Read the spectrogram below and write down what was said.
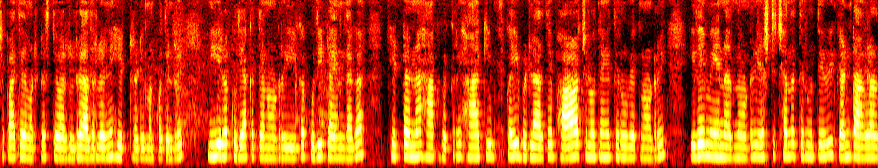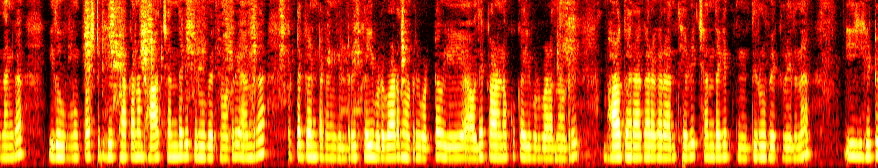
ಚಪಾತಿ ಅದು ಮಟ್ಕಸ್ತೀವಲ್ಲ ರೀ ಅದರಲ್ಲೇ ಹಿಟ್ಟು ರೆಡಿ ಮಾಡ್ಕೊತೀನಿ ರೀ. ನೀರು ಕುದಿಯಾಕತ್ತೆ ನೋಡ್ರಿ, ಈಗ ಕುದಿ ಟೈಮ್ದಾಗ ಹಿಟ್ಟನ್ನು ಹಾಕ್ಬೇಕು ರೀ ಹಾಕಿ ಕೈ ಬಿಡ್ಲಾರ್ದೆ ಭಾಳ ಚಲೋತ್ನಾಗೆ ತಿರುಗ್ಬೇಕು ನೋಡ್ರಿ. ಇದೇ ಮೇನ್ ಅದು ನೋಡ್ರಿ, ಎಷ್ಟು ಚಂದ ತಿರುಗ್ತೀವಿ, ಗಂಟು ಆಗ್ಲಾರ್ದಂಗೆ ಇದು ಫಸ್ಟಿಗೆ ಹಿಟ್ಟು ಹಾಕೋಣ ಭಾಳ ಚಂದಾಗಿ ತಿರುಗ್ಬೇಕು ನೋಡ್ರಿ. ಅಂದ್ರೆ ಒಟ್ಟು ಗಂಟು ಆಗಂಗಿಲ್ಲ ರೀ ಕೈ ಬಿಡಬಾರ್ದು ನೋಡಿರಿ. ಒಟ್ಟು ಯಾವುದೇ ಕಾರಣಕ್ಕೂ ಕೈ ಬಿಡಬಾರ್ದು ನೋಡಿರಿ. ಭಾಳ ಗರ ಗರ ಗರ ಅಂಥೇಳಿ ಚಂದಾಗೆ ತಿರುಗ್ಬೇಕು ರೀ ಇದನ್ನು. ಈ ಹಿಟ್ಟು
